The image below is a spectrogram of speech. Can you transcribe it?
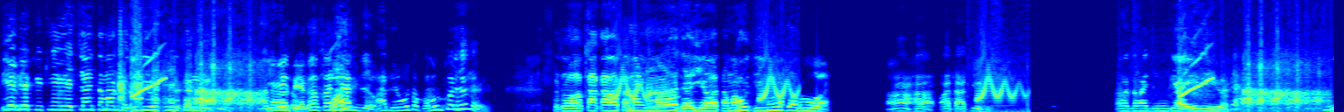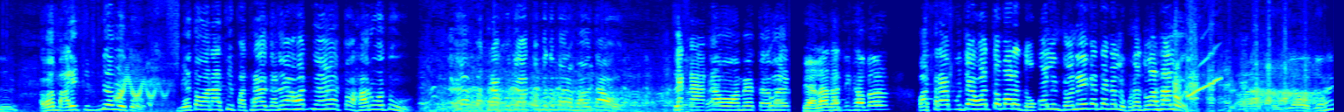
બે બે કિડની વેચાય તમારે ભેગા કરી નાખજો આ દેવું તો ભરવું પડશે ને. તો હવે કાકા તમારી ઉંમર જઈ હવે તમારે શું જીવવું કરવું હોય? હા હા વાત સાચી હવે તમારી જિંદગી આવી ગઈ હવે મારી કિડની તો. મેં તો આનાથી પથરા જણ્યા હોત ને તો સારું હતું. પથરા પૂજા હોત તો બધું મારા ભાવતા હોત. એટલે કાકાઓ અમે તમારે પેલા નથી ખબર? પથરા પૂજા હોત તો મારે ધોકો લઈને તો નહીં કહેતા કે લુકડા ધોવા હે?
